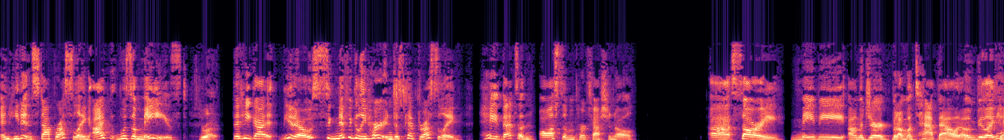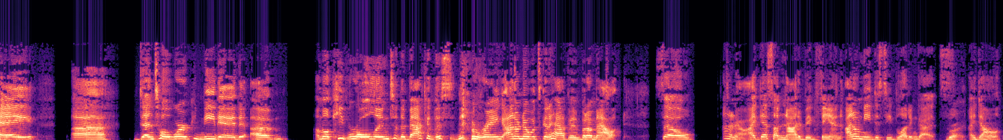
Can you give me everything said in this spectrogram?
and he didn't stop wrestling. I was amazed Right. that he got, you know, significantly hurt and just kept wrestling. Hey, that's an awesome professional. Uh, sorry, maybe I'm a jerk, but I'm gonna tap out. I'm gonna be like, hey, uh, dental work needed. Um, I'm gonna keep rolling to the back of this ring. I don't know what's gonna happen, but I'm out. So I don't know. I guess I'm not a big fan. I don't need to see blood and guts. Right. I don't.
